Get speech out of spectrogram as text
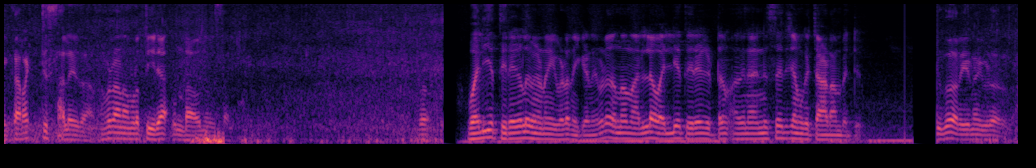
ഈ കറക്റ്റ് സ്ഥലം ഇതാണ്. ഇവിടാണ് നമ്മുടെ തിര ഉണ്ടാവുന്നത് സ്ഥലം. അപ്പോൾ വലിയ തിരകൾ വേണം ഇവിടെ നിൽക്കണം. ഇവിടെ നിന്നാൽ നല്ല വലിയ തിര കിട്ടും. അതിനനുസരിച്ച് നമുക്ക് ചാടാൻ പറ്റും. യുഗം അറിയണം ഇവിടെ അറിയണം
